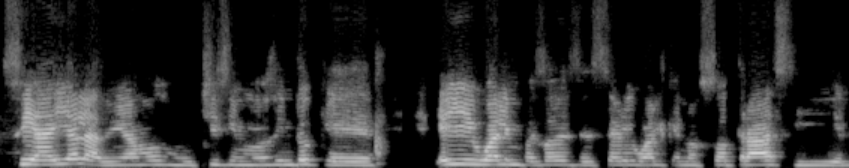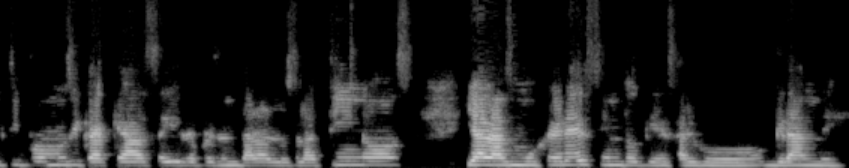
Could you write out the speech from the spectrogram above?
Sí, a ella la admiramos muchísimo. Siento que ella igual empezó desde ser igual que nosotras y el tipo de música que hace y representar a los latinos y a las mujeres, siento que es algo grande.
